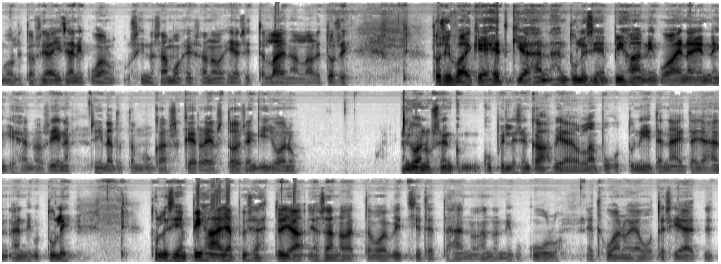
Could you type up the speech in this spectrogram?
oli tosiaan isäni kuollut siinä samoihin sanoihin ja sitten lainalla oli tosi tosi vaikea hetki ja hän, hän tuli siihen pihaan niin kuin aina ennenkin. Hän on siinä, siinä tota mun kanssa kerran jos toisenkin juonut, juonut sen kupillisen kahvia ja ollaan puhuttu niitä näitä ja hän, hän niin kuin tuli, tuli siihen pihaan ja pysähtyi ja, ja sanoi, että voi vitsit, että hän, hän on niin kuin kuullut, että huonoja uutisia, että nyt,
